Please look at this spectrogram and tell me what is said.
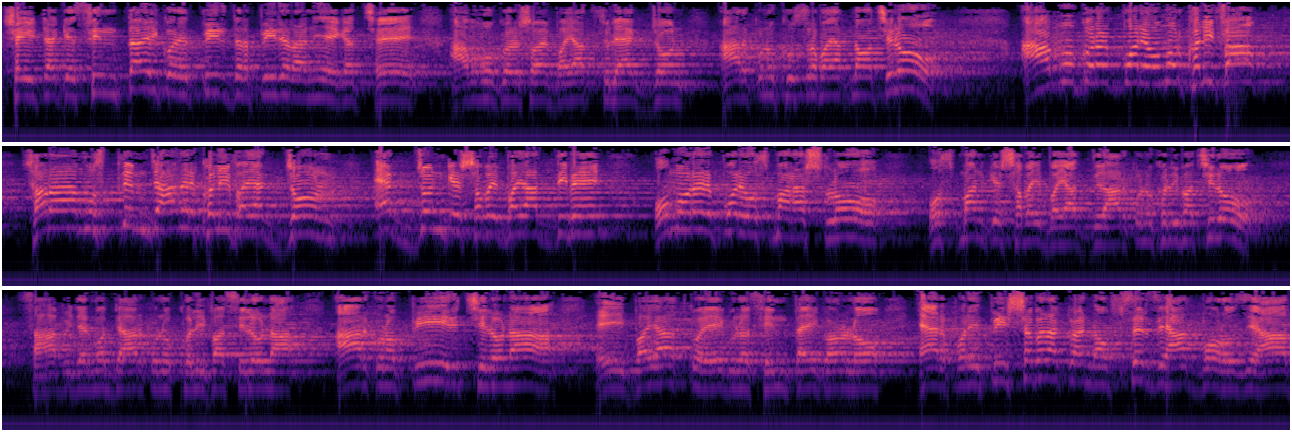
সেইটাকে চিন্তাই করে পীরদের পীরেরা নিয়ে গেছে। আবু করে সবাই বায়াত ছিল একজন, আর কোনো খুচরা বায়াত নেওয়া ছিল? আবু করার পরে অমর খলিফা, সারা মুসলিম জাহানের খলিফা একজন, একজনকে সবাই বায়াত দিবে। ওমরের পরে ওসমান আসলো। ওসমানকে সবাই বায়াত দিল। আর কোন খলিফা ছিল? সাহাবিদের মধ্যে আর কোনো খলিফা ছিল না, আর কোনো পীর ছিল না। এই বায়াত করে এগুলো চিন্তাই করল। এরপরে পীর সাহেবেরা কয়, নফসের জেহাদ বড় জেহাদ,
